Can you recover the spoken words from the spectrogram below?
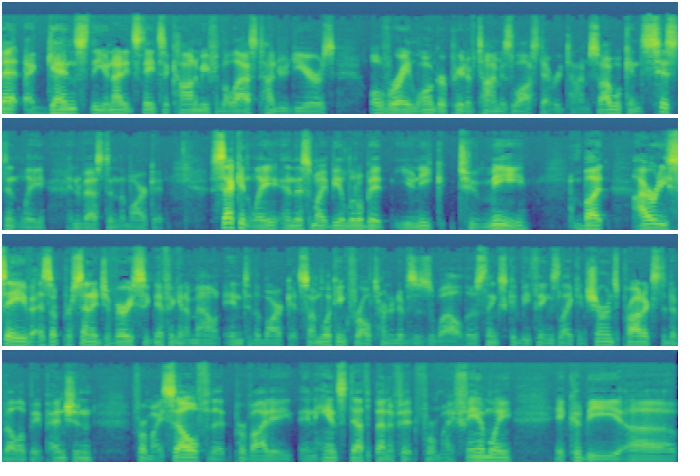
bet against the United States economy for the last hundred years over a longer period of time is lost every time. So I will consistently invest in the market. Secondly, and this might be a little bit unique to me, But I already save as a percentage a very significant amount into the market. So I'm looking for alternatives as well. Those things could be things like insurance products to develop a pension for myself that provide a enhanced death benefit for my family. It could be uh,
